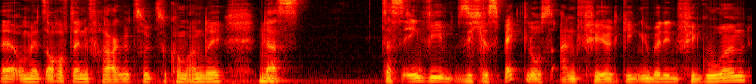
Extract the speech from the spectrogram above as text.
äh, um jetzt auch auf deine Frage zurückzukommen, André, dass das irgendwie sich respektlos anfühlt gegenüber den Figuren,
